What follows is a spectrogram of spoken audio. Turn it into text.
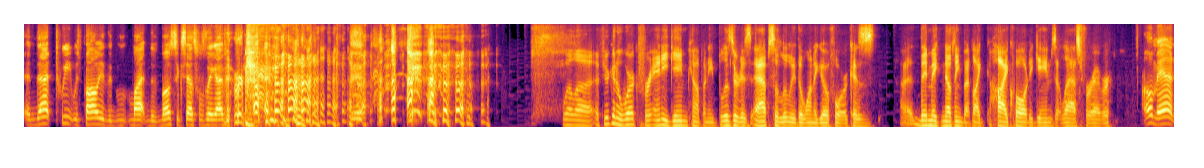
and that tweet was probably the my the most successful thing i've ever done Well, uh, if you're going to work for any game company, Blizzard is absolutely the one to go for because uh, they make nothing but like high quality games that last forever. Oh man,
